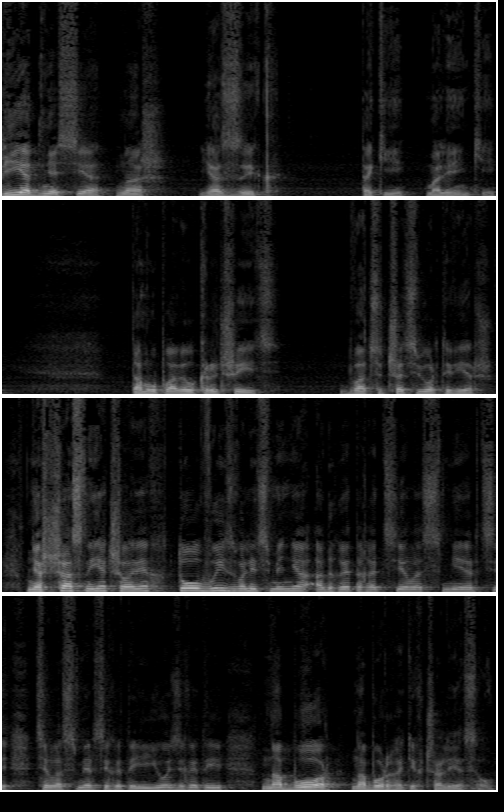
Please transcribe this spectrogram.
беднясе наш язык такі маленькі таму павел крычыць 24 верш. Няшчасны я чалавек, хто вызваліць мяне ад гэтага цела смерці. Цела смерці гэта і ёсць гэты набор, набор гэтых чалесаў.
